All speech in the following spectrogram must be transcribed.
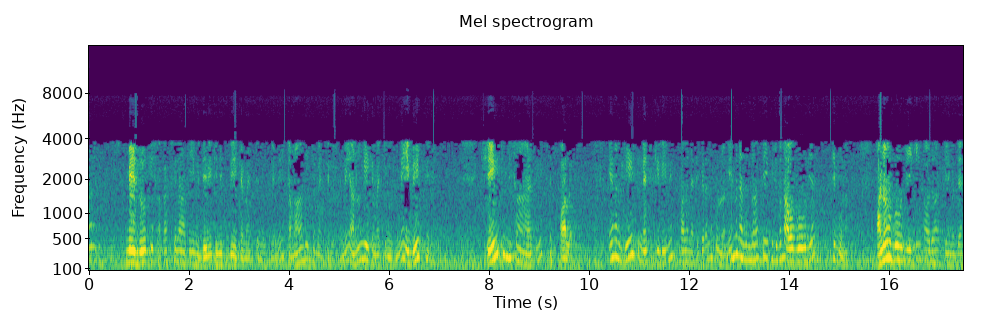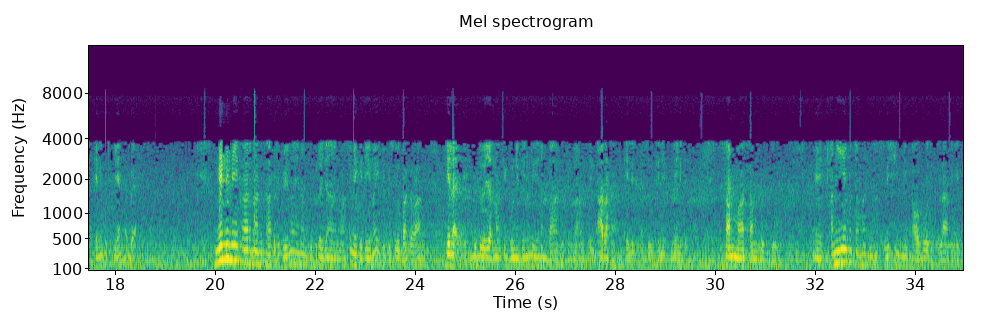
මේ ලෝකේ සකස් වෙලා තියෙන දෙවි කෙනෙකුගේ කැමැත්තෙනුත් නෙමෙයි, තමාගේ කැමැත්තෙනුත් නෙමෙයි, අනුන්ගේ කැමැත්තෙනුත් නෙමෙයි, ඉබේත් නෙමෙයි. හේතු නිසා ඇතිවෙච්ච ඵල. එහෙනම් හේතු නැති කිරීමෙන් ඵල නැති කරන්න පුළුවන්. එහෙම නම් උන්වහන්සේ පිළිබඳ අවබෝධයක් තිබුණා. අනවබෝධයකින් කවදාවත් එහෙම දෙයක් කෙනෙකුට කියන්න බෑ. මෙන්න මේ කාරණා නිසා අපිට පේනවා එහෙනම් බුදුරජාණන් වහන්සේ මේකේ තියෙනවා ඉතිපිසෝ භගවා කියලා බුදුරජාණන් වහන්සේ ගුණ කියනකොට එහෙනම් භාගතුන් වහන්සේ අරහත් කෙලෙස් නැසූ කෙනෙක් නේද? සම්මා සම්බුද්ධ මේ තනියම තමයි විසින් මේ අවබෝධ කළා නේද?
